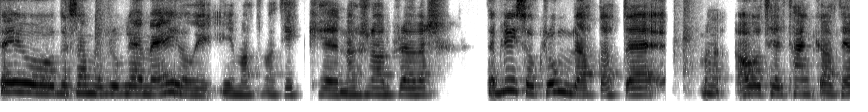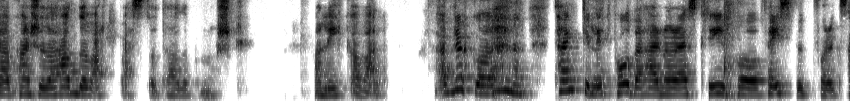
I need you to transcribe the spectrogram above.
Det er jo det samme problemet er jo i, i matematikk, nasjonalprøver. det blir så kronglete at eh, man av og til tenker at ja, kanskje det hadde vært best å ta det på norsk allikevel. Jeg bruker å tenke litt på det her når jeg skriver på Facebook, f.eks.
